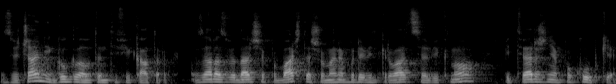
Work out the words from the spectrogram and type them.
Звичайний Google аутентифікатор. Зараз ви далі побачите, що в мене буде відкриватися вікно підтвердження покупки.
